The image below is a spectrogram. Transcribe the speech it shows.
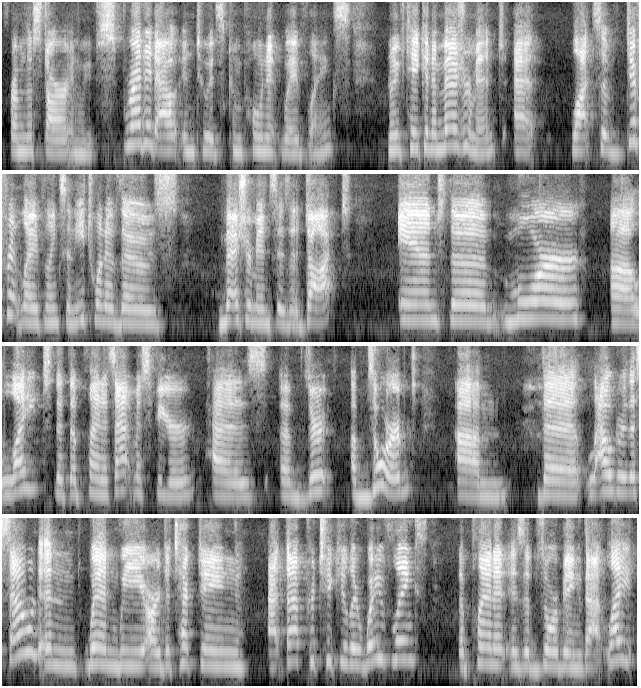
from the star and we've spread it out into its component wavelengths. And we've taken a measurement at lots of different wavelengths, and each one of those measurements is a dot. And the more uh, light that the planet's atmosphere has absor- absorbed, um, the louder the sound. And when we are detecting at that particular wavelength, the planet is absorbing that light,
